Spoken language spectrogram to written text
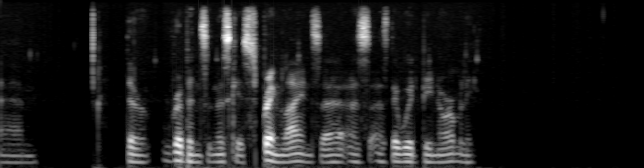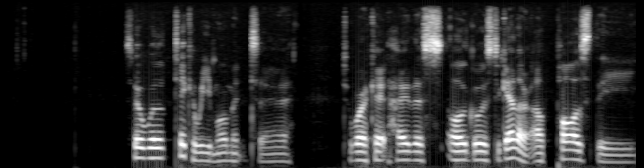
um, the ribbons, in this case, spring lines, uh, as, as they would be normally. So we'll take a wee moment uh, to work out how this all goes together. I'll pause the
